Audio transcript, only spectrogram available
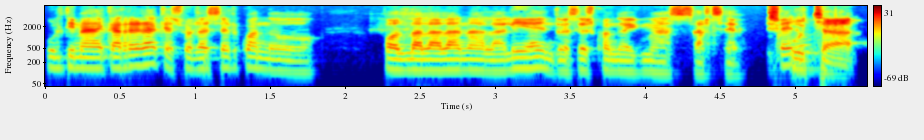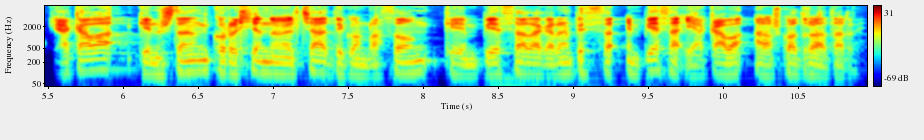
última de carrera, que suele ser cuando Paul da la lana a la lía, entonces es cuando hay más salseo. Pero- Escucha, que acaba, que nos están corrigiendo en el chat y con razón, que empieza la carrera empieza, empieza y acaba a las 4 de la tarde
